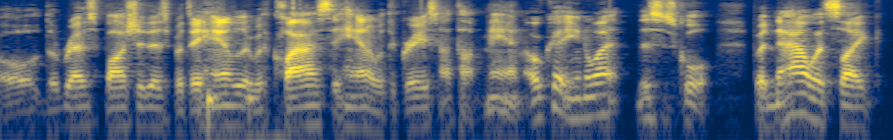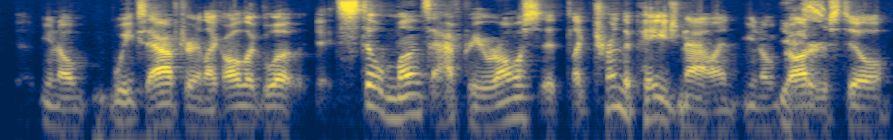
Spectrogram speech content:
"Oh, the refs botched this," but they handled it with class. They handled it with the grace, and I thought, man, okay, you know what, this is cool. But now it's like you know weeks after and like all the glove it's still months after you're almost like turn the page now and you know Yes. goedert is still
